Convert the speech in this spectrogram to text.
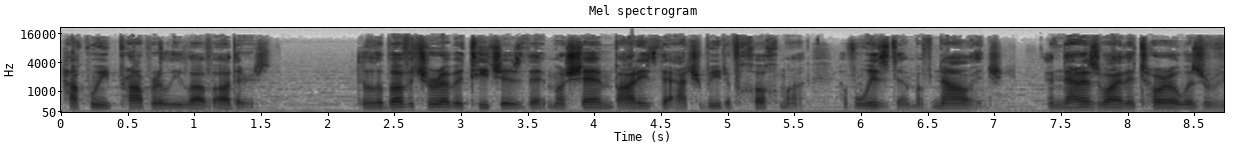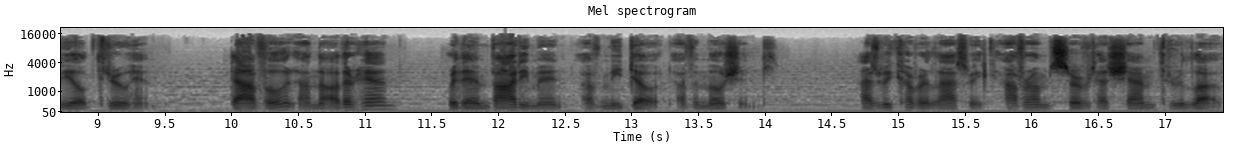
how can we properly love others? The Lubavitcher Rebbe teaches that Moshe embodies the attribute of chokhmah, of wisdom, of knowledge, and that is why the Torah was revealed through him. The Avot, on the other hand, were the embodiment of midot, of emotions. As we covered last week, Avram served Hashem through love.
